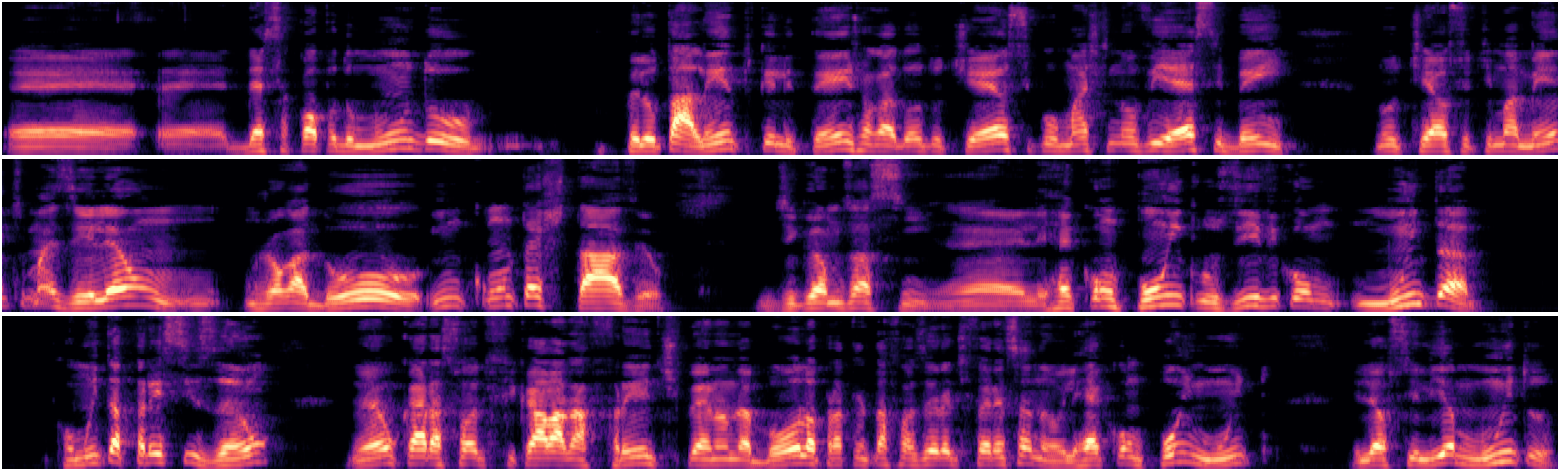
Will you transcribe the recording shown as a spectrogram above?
é, é, dessa Copa do Mundo, pelo talento que ele tem, jogador do Chelsea, por mais que não viesse bem no Chelsea ultimamente, mas ele é um, um jogador incontestável, digamos assim. Né? Ele recompõe, inclusive, com muita, com muita precisão não é um cara só de ficar lá na frente esperando a bola para tentar fazer a diferença, não. Ele recompõe muito, ele auxilia muito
